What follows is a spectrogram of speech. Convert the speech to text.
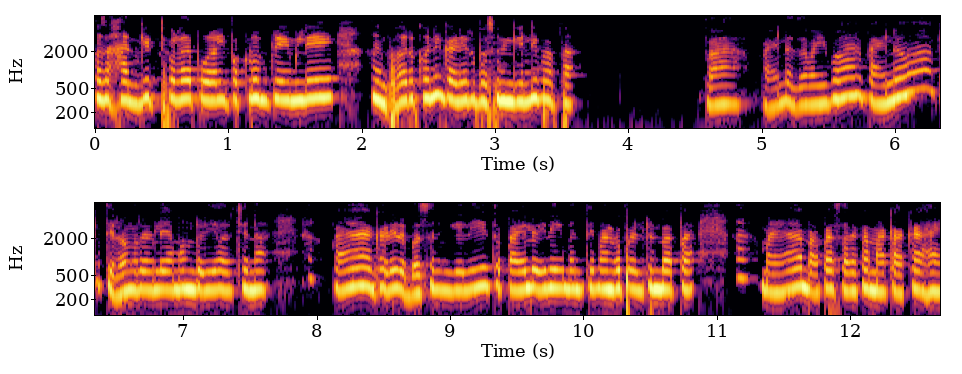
असं हातगीत ठेवला पोराला पकडून प्रेमले. भर कोणी गाडीवर बसून गेली बापा? पा पाहिलं जवाई बा पाहिलं? किती रंग रंगले म्हणून रही अर्चना पा गाडीवर बसून गेली तर पाहिलं नाही म्हणते मागं पलटून बापा. माया बापासारखा मा काका आहे.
